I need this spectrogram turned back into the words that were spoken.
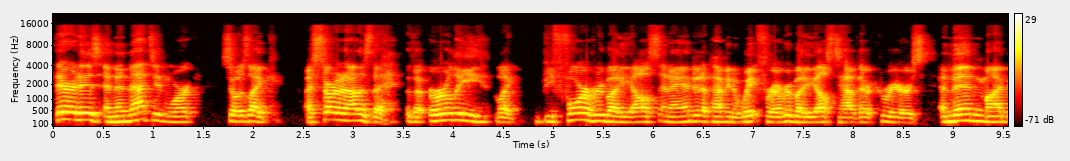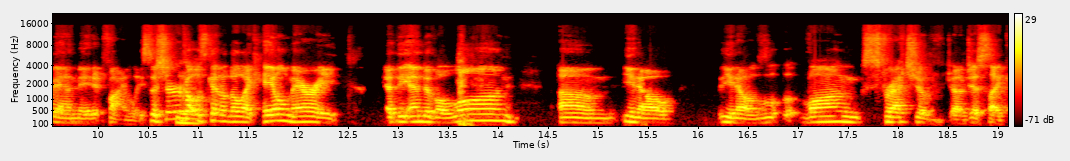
there it is, and then that didn't work. So it was like I started out as the the early like before everybody else, and I ended up having to wait for everybody else to have their careers, and then my band made it finally. So Sugarcult Yeah. was kind of the like hail mary at the end of a long, um, you know, you know, l- long stretch of, of just like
